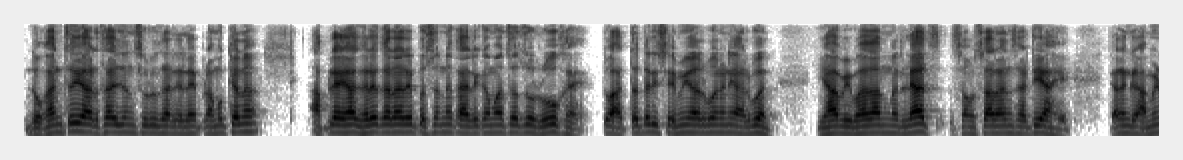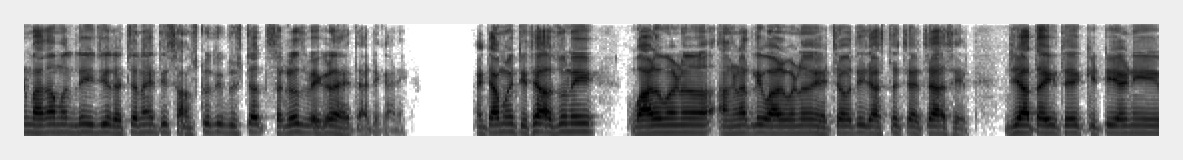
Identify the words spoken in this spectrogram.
दोघांचंही अर्थार्जन सुरू झालेलं आहे. प्रामुख्यानं आपल्या ह्या घरकरारे प्रसन्न कार्यक्रमाचा जो रोख आहे तो आत्ता तरी सेमी अर्बन आणि अर्बन ह्या विभागांमधल्याच संसारांसाठी आहे. कारण ग्रामीण भागामधली जी रचना आहे ती सांस्कृतिकदृष्ट्या सगळंच वेगळं आहे त्या ठिकाणी. आणि त्यामुळे तिथे अजूनही वाळवणं अंगणातली वाळवणं ह्याच्यावरती जास्त चर्चा असेल. जी आता इथे किटी आणि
